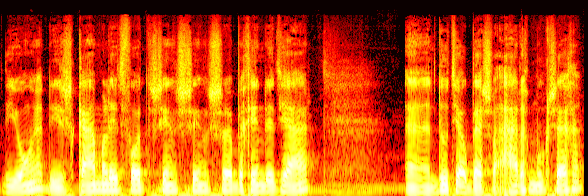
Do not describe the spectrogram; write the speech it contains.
Die jongen, die is Kamerlid voor, sinds, sinds begin dit jaar. Uh, doet hij ook best wel aardig, moet ik zeggen.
